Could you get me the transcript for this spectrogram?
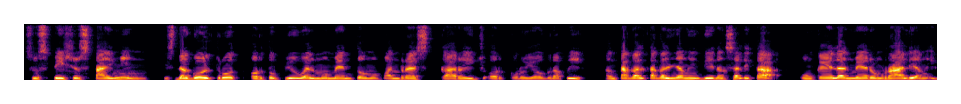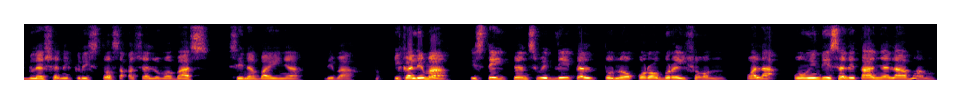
suspicious timing. Is the goal truth or to fuel momentum of unrest, courage, or choreography? Ang tagal-tagal niyang hindi nagsalita. Kung kailan merong rally ang Iglesia ni Cristo, saka siya lumabas, sinabay niya, di ba? Ikalima, statements with little to no corroboration. Wala. Kung hindi salita niya lamang.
